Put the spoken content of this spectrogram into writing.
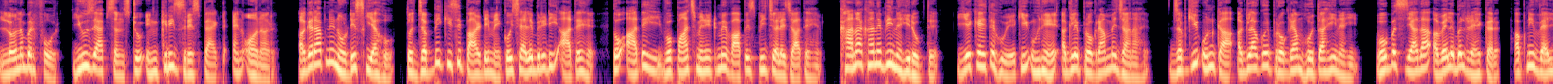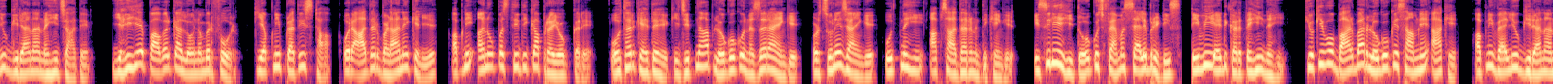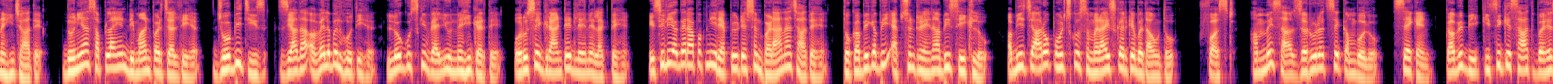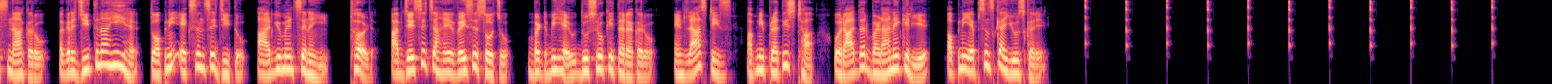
Law number four, use absence to increase respect and honour. अगर आपने नोटिस किया हो तो जब भी किसी पार्टी में कोई सेलिब्रिटी आते हैं तो आते ही वो पाँच मिनट में वापस भी चले जाते हैं। खाना खाने भी नहीं रुकते। ये कहते हुए कि उन्हें अगले प्रोग्राम में जाना है, जबकि उनका अगला कोई प्रोग्राम होता ही नहीं। वो बस ज़्यादा अवेलेबल रहकर अपनी वैल्यू गिराना नहीं चाहते। यही है पावर का लो नंबर फोर, कि अपनी प्रतिष्ठा और आदर बढ़ाने के लिए अपनी अनुपस्थिति का प्रयोग करें। ओथर कहते हैं कि जितना आप लोगों को नज़र आएँगे और सुने जाएँगे, उतने ही आप साधारण दिखेंगे। इसीलिए ही तो कुछ फ़ेमस सेलिब्रिटीज टीवी एड करते ही नहीं। क्योंकि वो बार बार लोगों के सामने आके अपनी वैल्यू गिराना नहीं चाहते। दुनिया सप्लाई एंड डिमांड पर चलती है। जो भी चीज़ ज़्यादा अवेलेबल होती है, लोग उसकी वैल्यू नहीं करते और उसे ग्रांटेड लेने लगते हैं। इसीलिए अगर आप अपनी रेप्यूटेशन बढ़ाना चाहते हैं तो कभी कभी एबसेंट रहना भी सीख लो। अब ये चारों पॉइंट्स को समराइज करके बताऊँ तो फ़र्स्ट हमेशा ज़रूरत से कम बोलो। सेकंड कभी भी किसी के साथ बहस ना करो। अगर जीतना ही है तो अपनी एक्शन से जीतो आर्ग्यूमेंट से नहीं। थर्ड आप जैसे चाहें, वैसे सोचो। बट बिहेव दूसरों की तरह करो. एंड लास्ट इज़ अपनी प्रतिष्ठा और आदर बढ़ाने के लिए अपनी एब्सेंस का यूज़ करें.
